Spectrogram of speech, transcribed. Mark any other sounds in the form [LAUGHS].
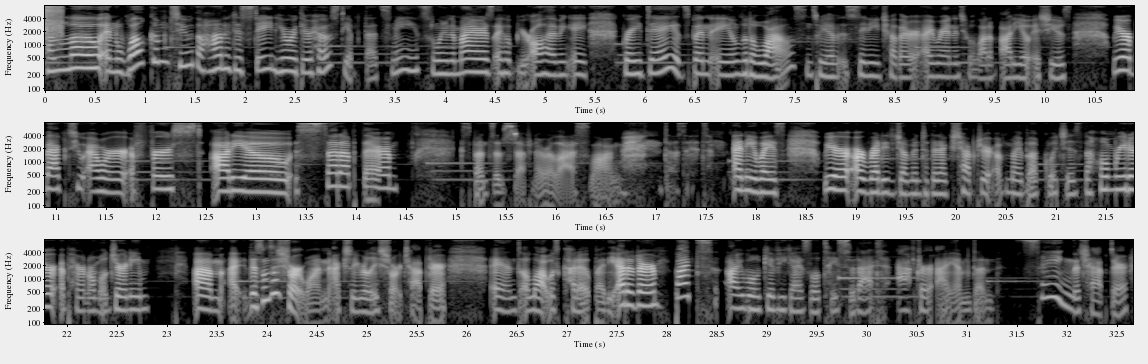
Hello and welcome to the Haunted Estate here with your host. Yep, that's me, Celina Myers. I hope you're all having a great day. It's been a little while since we have seen each other. I ran into a lot of audio issues. We are back to our first audio setup there. Expensive stuff never lasts long, does it? Anyways, we are, are ready to jump into the next chapter of my book, which is The Home Reader, A Paranormal Journey. Um, I, this one's a short one, actually, really short chapter, and a lot was cut out by the editor, but I will give you guys a little taste of that after I am done saying the chapter.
